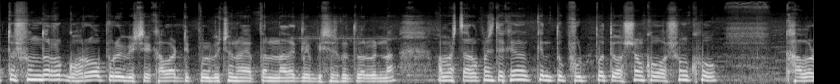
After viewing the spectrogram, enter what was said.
এত সুন্দর ঘরোয়া পরিবেশে খাবারটি পরিবেশন হয়, আপনারা না দেখলে বিশ্বাস করতে পারবেন না। আমার চারপাশে দেখেন কিন্তু ফুটপাতে অসংখ্য অসংখ্য খাবার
